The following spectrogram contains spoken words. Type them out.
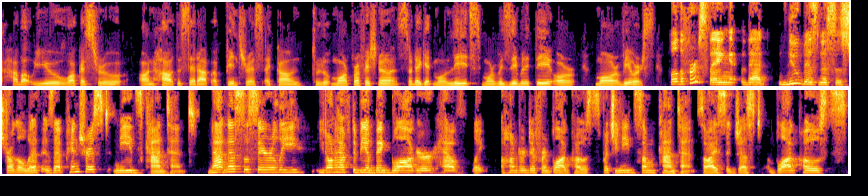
How about you walk us through on how to set up a Pinterest account to look more professional so they get more leads, more visibility, or more viewers? Well, the first thing that new businesses struggle with is that Pinterest needs content. Not necessarily, you don't have to be a big blogger, have like a hundred different blog posts, but you need some content. So I suggest blog posts.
